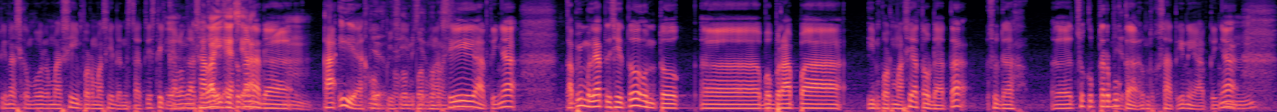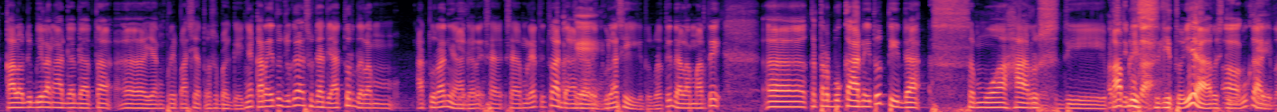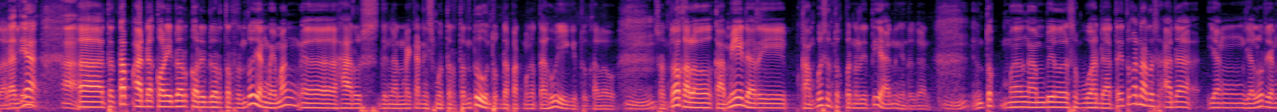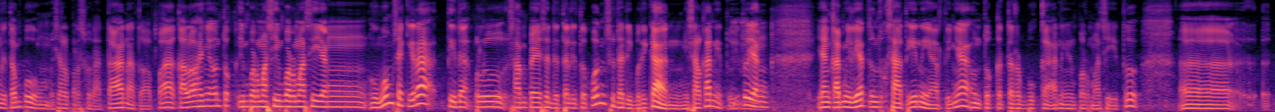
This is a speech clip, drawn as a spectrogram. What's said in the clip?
Dinas Konfirmasi Informasi dan Statistik ya, kalau nggak salah di situ kan ya. kan ada hmm. KI ya Komisi, ya, Komisi Informasi, Informasi artinya kami melihat di situ untuk uh, beberapa informasi atau data sudah uh, cukup terbuka yeah. untuk saat ini. Artinya mm. kalau dibilang ada data uh, yang privasi atau sebagainya, karena itu juga sudah diatur dalam aturannya. Yeah. Ada saya, saya melihat itu ada okay. ada regulasi gitu. Berarti dalam arti uh, keterbukaan itu tidak semua harus dipublish gitu. Iya, harus dibuka okay. gitu. Artinya Berarti, ah. uh, tetap ada koridor-koridor tertentu yang memang uh, harus dengan mekanisme tertentu untuk dapat mengetahui gitu. Kalau hmm. contoh kalau kami dari kampus untuk penelitian gitu kan. Hmm. Untuk mengambil sebuah data itu kan harus ada yang jalur yang ditempuh, misal persuratan atau apa. Kalau hanya untuk informasi-informasi yang umum saya kira tidak perlu sampai sedetail itu pun sudah diberikan. Misalkan itu. Hmm. Itu yang yang kami lihat untuk saat ini artinya untuk keterbukaan informasi itu uh,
